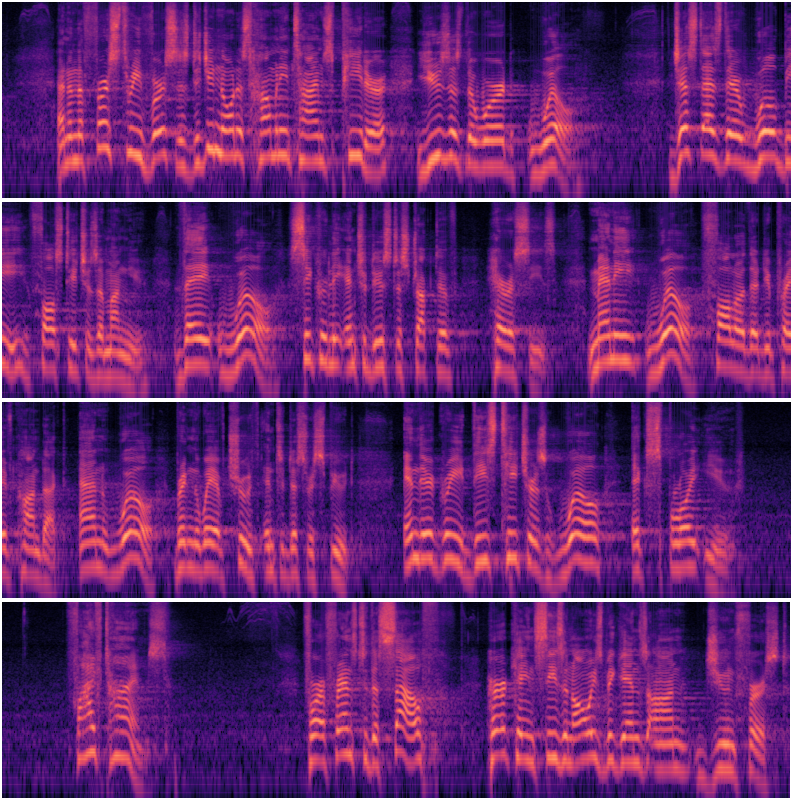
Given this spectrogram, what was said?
And in the first three verses, did you notice how many times Peter uses the word will? Just as there will be false teachers among you, they will secretly introduce destructive heresies. Many will follow their depraved conduct and will bring the way of truth into disrepute. In their greed, these teachers will exploit you. Five times. For our friends to the south, hurricane season always begins on June 1st.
